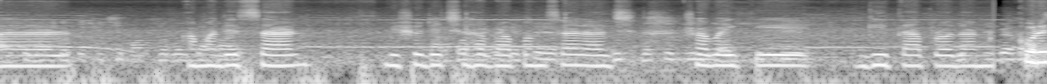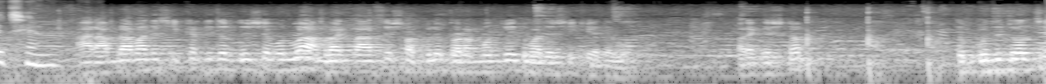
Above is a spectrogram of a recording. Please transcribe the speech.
আর আমাদের স্যার বিশ্বজিৎ সাহা, বাপন স্যার আজ সবাইকে গীতা প্রদান করেছেন। আর আমরা আমাদের শিক্ষার্থীদের উদ্দেশ্যে বলব, আমরা ক্লাসে সকলে প্রণাম মন্ত্রই তোমাদের শিখিয়ে দেবো। হরে কৃষ্ণ। তো পুজো চলছে,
